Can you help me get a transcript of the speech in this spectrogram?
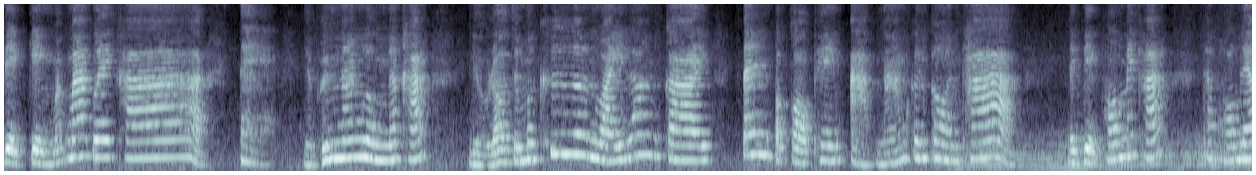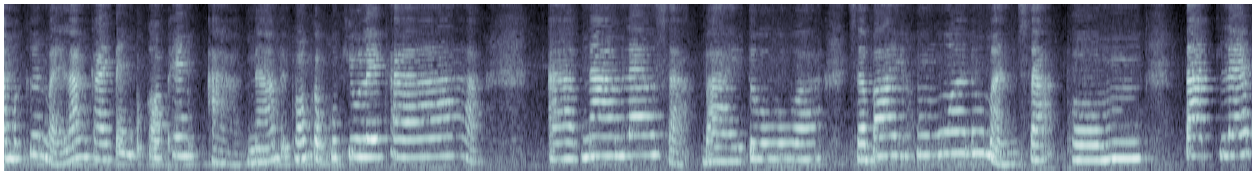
เด็กๆ เก่งมากๆเลยค่ะ แต่อย่าเพิ่งนั่งลงนะคะ เดี๋ยวเราจะมาเคลื่อนไหวร่างกาย เต้นประกอบเพลงอาบน้ำกันก่อนค่ะ เด็กๆ พร้อมไหมคะ ถ้าพร้อมแล้วมาเคลื่อนไหวร่างกายเต้นประกอบเพลงอาบน้ำไปพร้อมกับครูคิวเลยค่ะอาบน้ำแล้วสบายตัว สบายหัวดูเหมือนสระผม ตัดเล็บ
